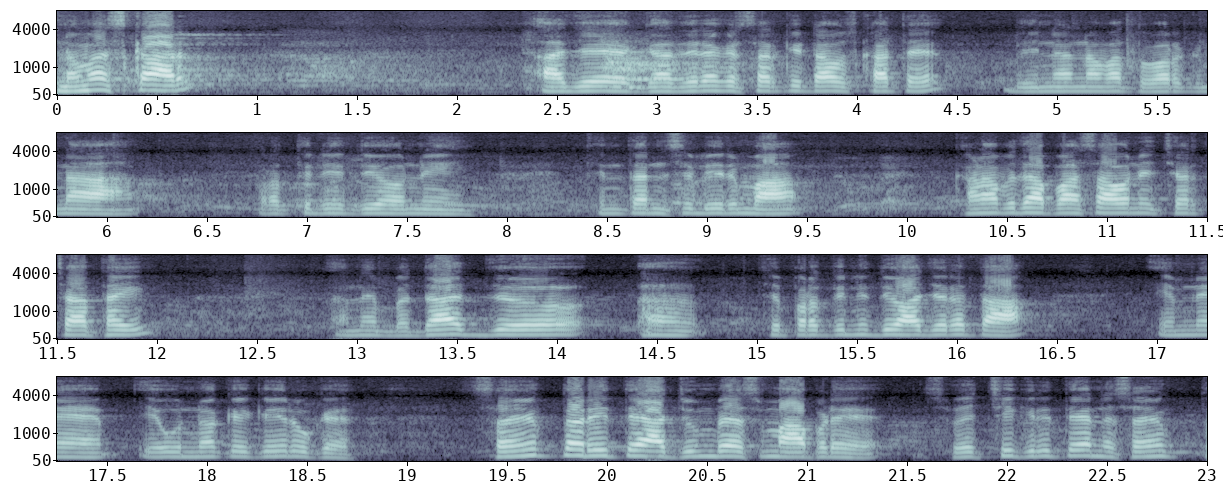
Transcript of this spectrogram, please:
નમસ્કાર. આજે ગાંધીનગર સર્કિટ હાઉસ ખાતે બિન અનામત વર્ગના પ્રતિનિધિઓની ચિંતન શિબિરમાં ઘણા બધા પાસાઓની ચર્ચા થઈ અને બધા જ જે પ્રતિનિધિઓ હાજર હતા, એમને એવું નક્કી કર્યું કે સંયુક્ત રીતે આ ઝુંબેશમાં આપણે સ્વૈચ્છિક રીતે અને સંયુક્ત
